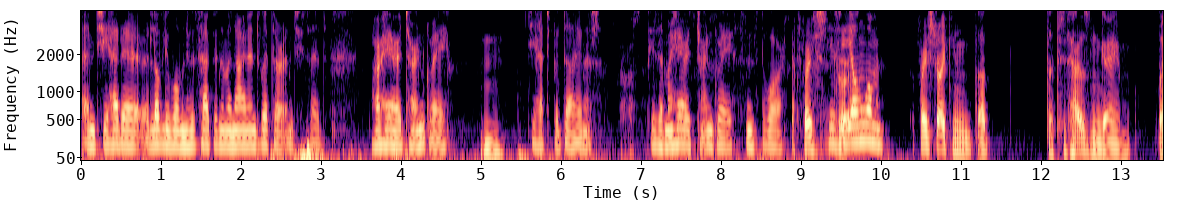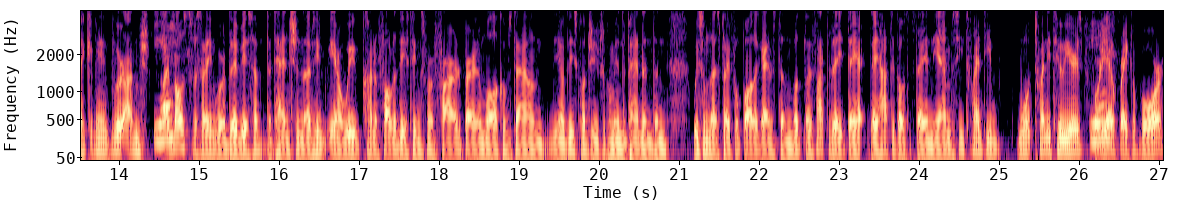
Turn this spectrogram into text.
and she had a, a, lovely woman who was helping them in Ireland with her and she said her hair had turned grey mm. She had to put dye in it she said my hair has turned grey since the war it's very she's a young woman very striking that the 2000 game like I mean, we're I'm yeah. most of us I think we're oblivious of the tension. I think you know we kind of follow these things from afar. The Berlin Wall comes down. You know these countries become independent, and we sometimes play football against them. But the fact that they they, they had to go to stay in the embassy 20, 22 years before yeah. the outbreak of war,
